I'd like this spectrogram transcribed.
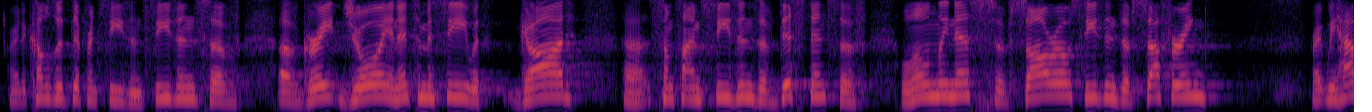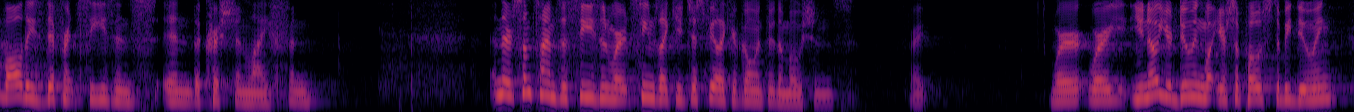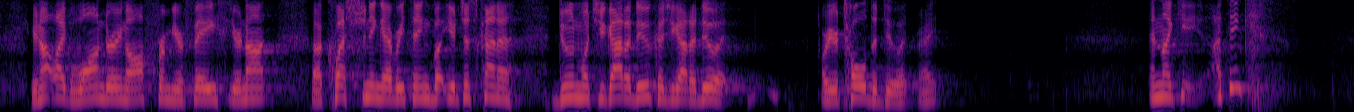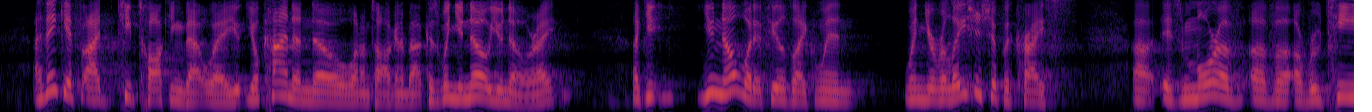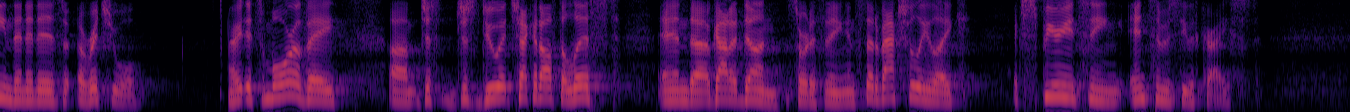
Right? It comes with different seasons seasons of, of great joy and intimacy with God, uh, sometimes seasons of distance, of loneliness, of sorrow, seasons of suffering. Right? We have all these different seasons in the Christian life. And, and there's sometimes a season where it seems like you just feel like you're going through the motions, right? Where, where you know you're doing what you're supposed to be doing you're not like wandering off from your faith. You're not uh, questioning everything, but you're just kind of doing what you got to do because you got to do it, or you're told to do it, right? And like, I think, I think if I keep talking that way, you, will kind of know what I'm talking about. Because when you know, you know, right? Like you, you know what it feels like when, when your relationship with Christ uh, is more of, of a, a routine than it is a ritual. Right? It's more of a um, just, just do it, check it off the list, and uh, got it done sort of thing, instead of actually like experiencing intimacy with Christ.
